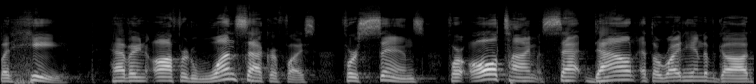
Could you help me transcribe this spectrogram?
But he, having offered one sacrifice for sins for all time, sat down at the right hand of God,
